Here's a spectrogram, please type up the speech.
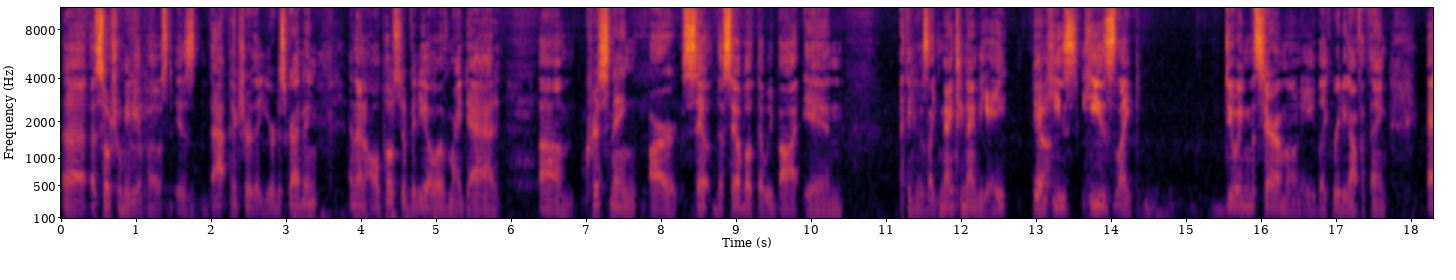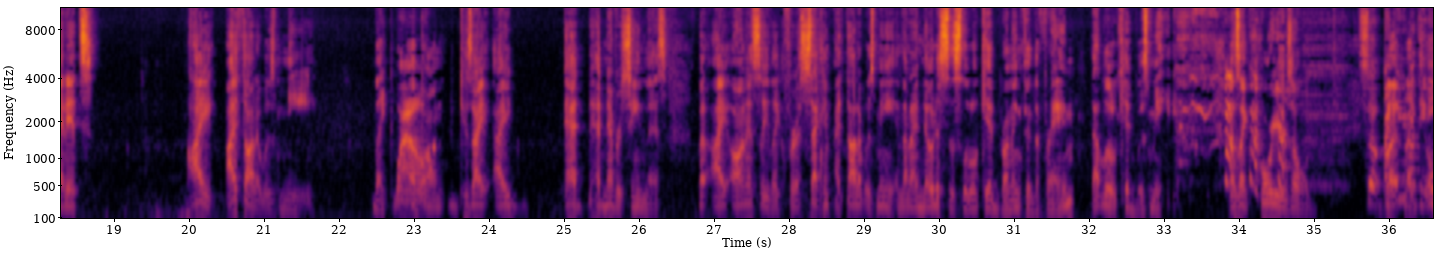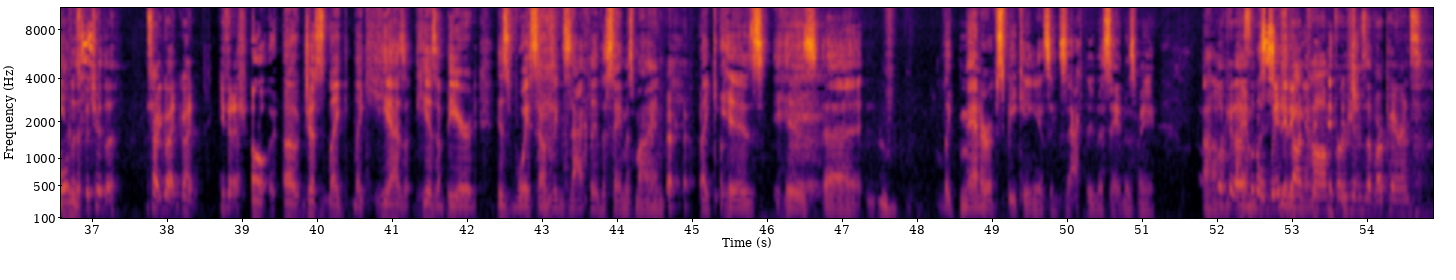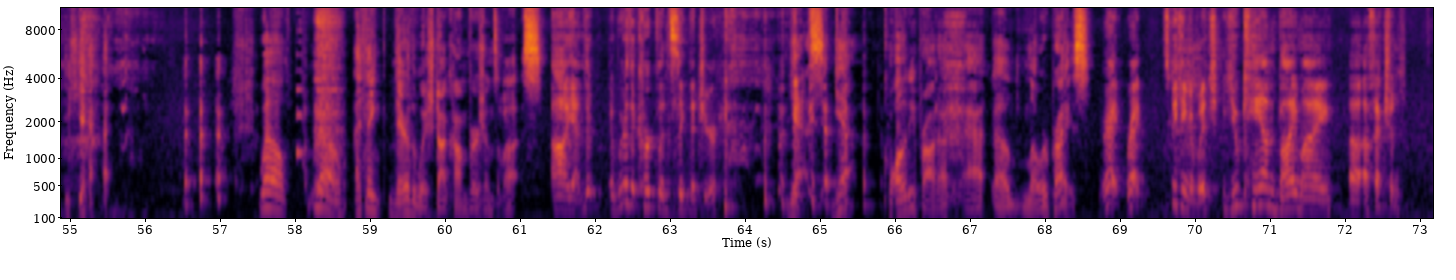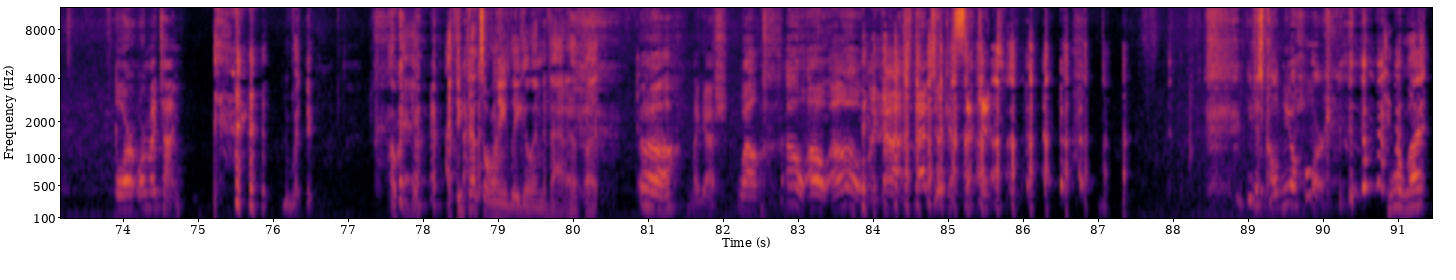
uh, a social media post. Is that picture that you're describing, and then I'll post a video of my dad um, christening our sail, the sailboat that we bought in. I think it was like 1998. Yeah. and he's he's like doing the ceremony, like reading off a thing, and it's. I I thought it was me, like Wow. upon because I I had had never seen this, but I honestly like for a second I thought it was me, and then I noticed this little kid running through the frame. That little kid was me. I was like four years old. So I know But, you're like, not the oldest, the but you're the. Sorry, go ahead. Go ahead. You finish. Oh, oh, just like like he has he has a beard. His voice sounds exactly the same as mine. like his his uh like manner of speaking is exactly the same as me. Um, Look at us, little wish.com versions of our parents. Yeah. well, no, I think they're the wish.com versions of us. Ah, yeah, we're the Kirkland signature. Yes. yeah. Quality product at a lower price. right, right. Speaking of which, you can buy my uh, affection, or or my time. Okay. I think that's only legal in Nevada, but Oh my gosh. Well, oh oh oh my gosh, that took a second. you just called me a whore. you know what?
